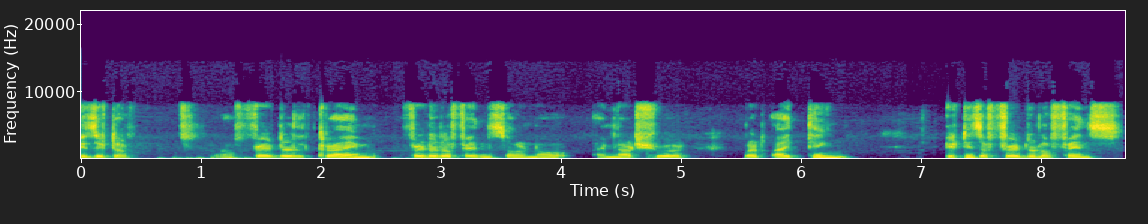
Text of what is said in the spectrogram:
is it a, a federal crime, federal offense, or no. I'm not sure, but I think it is a federal offense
